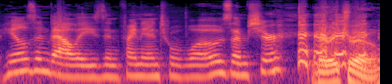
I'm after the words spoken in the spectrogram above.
hills and valleys and financial woes, I'm sure. very true,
